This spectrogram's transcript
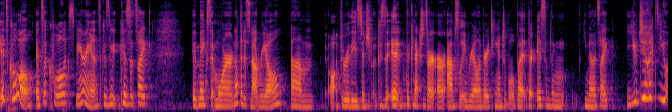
it's cool. It's a cool experience because because it's like it makes it more. Not that it's not real. Um, uh, through these digital because it, the connections are, are absolutely real and very tangible but there is something you know it's like you do it. You,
